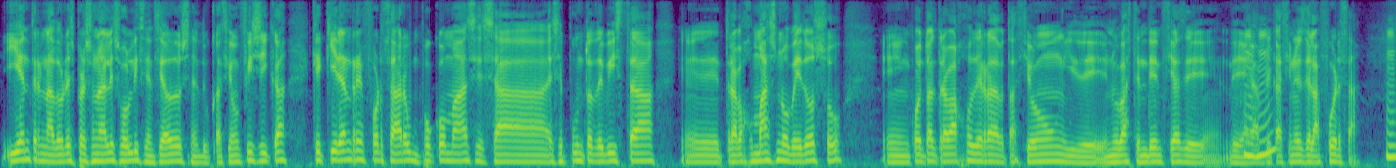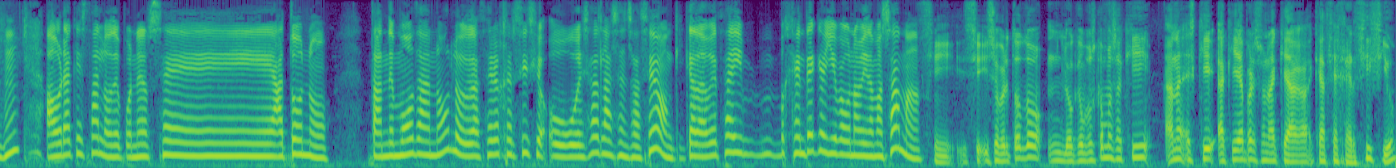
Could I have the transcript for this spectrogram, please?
y entrenadores personales o licenciados en educación física que quieran reforzar un poco más esa, ese punto de vista, eh, trabajo más novedoso en cuanto al trabajo de readaptación y de nuevas tendencias de, de aplicaciones de la fuerza. Ahora que está lo de ponerse a tono tan de moda, ¿no? Lo de hacer ejercicio, o esa es la sensación, que cada vez hay gente que lleva una vida más sana. Sí, sí, y sobre todo lo que buscamos aquí, Ana, es que aquella persona que, haga, que hace ejercicio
